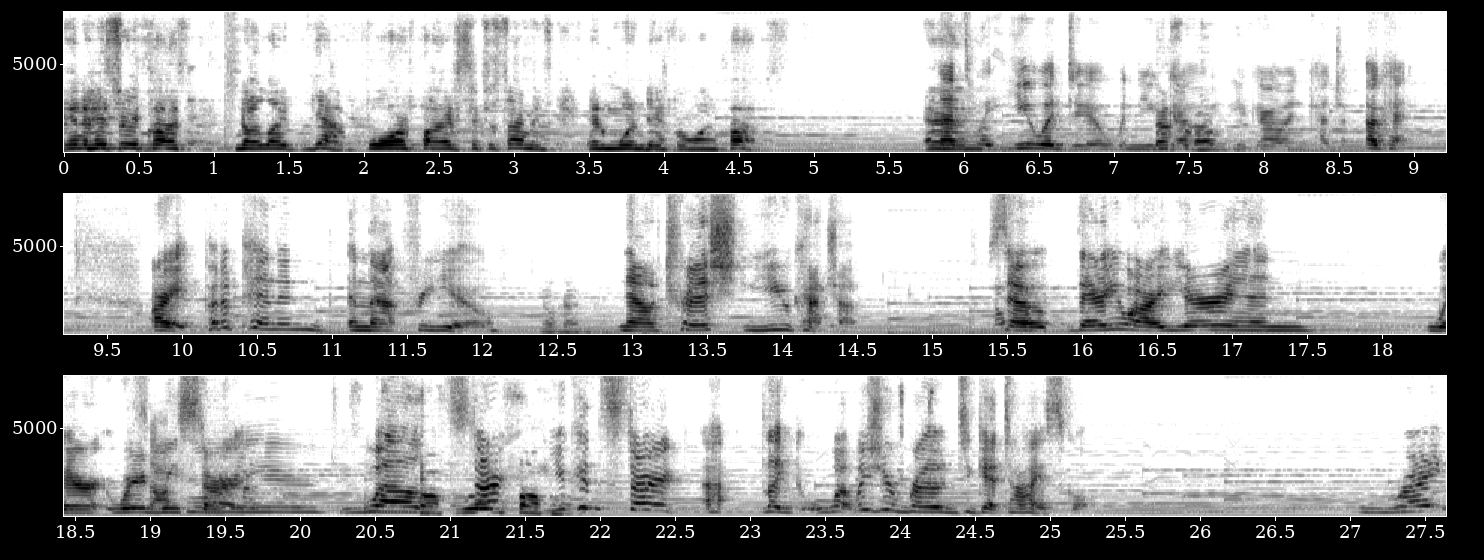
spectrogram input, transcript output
in a history class, no, like yeah, four, five, six assignments in one day for one class. And That's what you would do when you That's what I go you go and catch up. Okay. All right, put a pin in in that for you. Okay. Now, Trish, you catch up. So there you are. You're in where where did we start? year, Well, Sophomore, start sophomore. you can start uh, like what was your road to get to high school? right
